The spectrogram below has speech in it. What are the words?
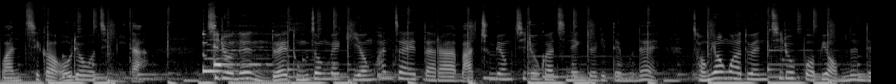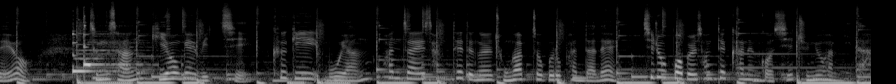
완치가 어려워집니다. 치료는 뇌 동정맥 기형 환자에 따라 맞춤형 치료가 진행되기 때문에 정형화된 치료법이 없는데요. 증상, 기형의 위치, 크기, 모양, 환자의 상태 등을 종합적으로 판단해 치료법을 선택하는 것이 중요합니다.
